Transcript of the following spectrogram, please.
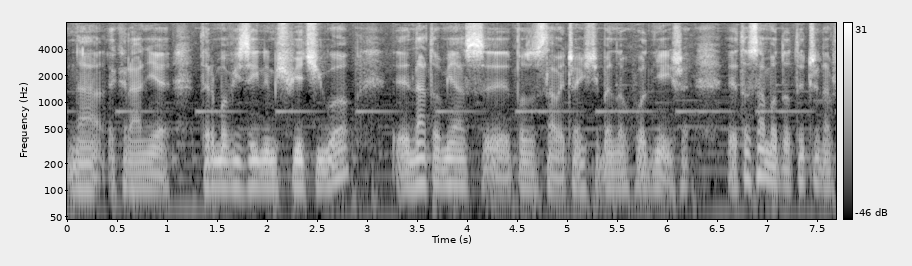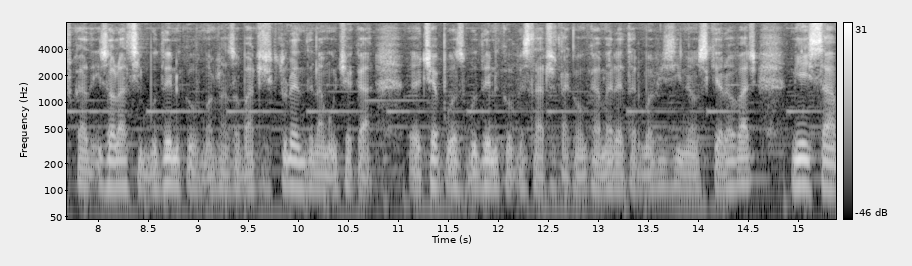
na ekranie termowizyjnym świeciło, y, natomiast y, pozostałe części będą chłodniejsze. Y, to samo dotyczy na przykład izolacji budynków, można zobaczyć, którędy nam ucieka ciepło z budynku, wystarczy taką kamerę termowizyjną skierować, miejsca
